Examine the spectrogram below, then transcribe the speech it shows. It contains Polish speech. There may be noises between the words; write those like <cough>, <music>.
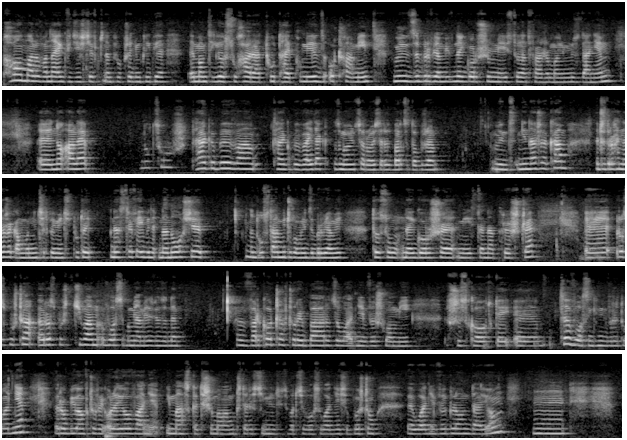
pomalowana, jak widzieliście w, na poprzednim klipie, e, mam takiego suchara tutaj, pomiędzy oczami, pomiędzy brwiami, w najgorszym miejscu na twarzy, moim zdaniem. E, No ale, no cóż, tak bywa, tak bywa i tak z moją cerą jest teraz bardzo dobrze, więc nie narzekam. Znaczy trochę narzekam, bo nie cierpię mieć tutaj na strefie jakby na nosie, nad ustami czy pomiędzy brwiami. To są najgorsze miejsca na pryszcze. E, rozpuszcza, rozpuściłam włosy, bo miałam je związane w warkocza. Wczoraj bardzo ładnie wyszło mi wszystko tutaj, e, cały włosik mi wyszedł ładnie. Robiłam wczoraj olejowanie i maskę trzymałam 40 minut i zobaczcie, włosy ładnie się błyszczą, e, ładnie wyglądają. Mm,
